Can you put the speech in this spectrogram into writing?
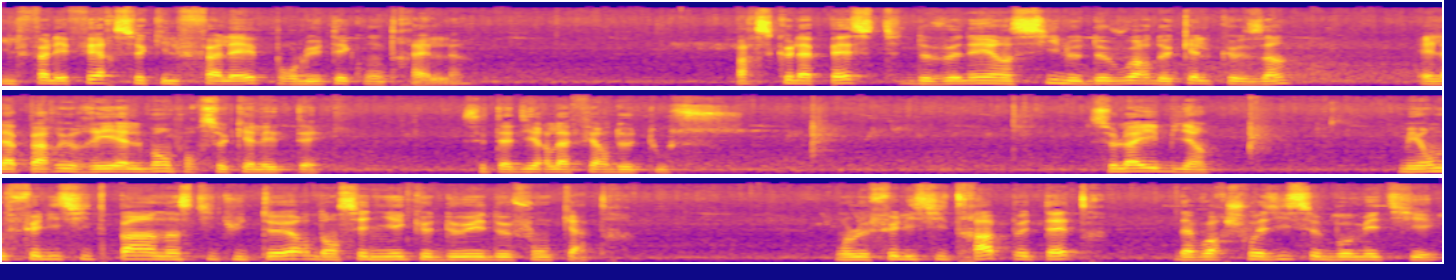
il fallait faire ce qu'il fallait pour lutter contre elle. Parce que la peste devenait ainsi le devoir de quelques-uns, elle apparut réellement pour ce qu'elle était, c'est-à-dire l'affaire de tous. Cela est bien, mais on ne félicite pas un instituteur d'enseigner que deux et deux font quatre. On le félicitera peut-être d'avoir choisi ce beau métier,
